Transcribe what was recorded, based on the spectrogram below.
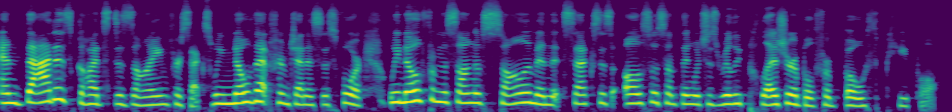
And that is God's design for sex. We know that from Genesis 4. We know from the Song of Solomon that sex is also something which is really pleasurable for both people.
